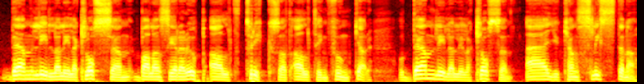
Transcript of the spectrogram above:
den lilla, lilla klossen balanserar upp allt tryck så att allting funkar. Och den lilla, lilla klossen är ju kanslisterna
